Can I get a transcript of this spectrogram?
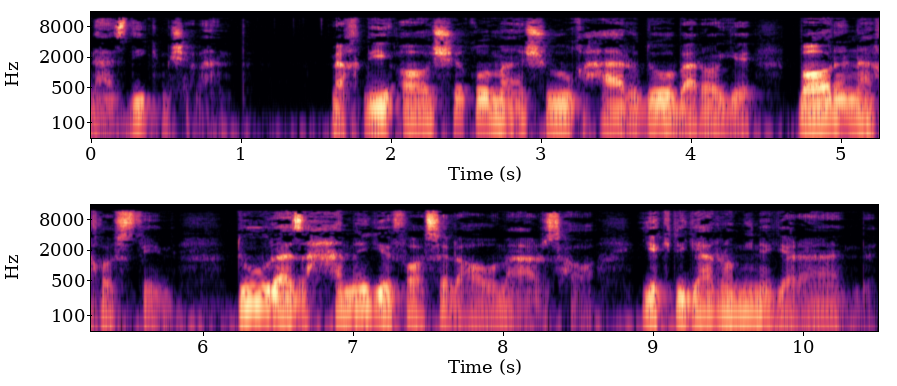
نزدیک می شوند. وقتی عاشق و معشوق هر دو برای بار نخستین دور از همه فاصله ها و مرزها یکدیگر را می نگرند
